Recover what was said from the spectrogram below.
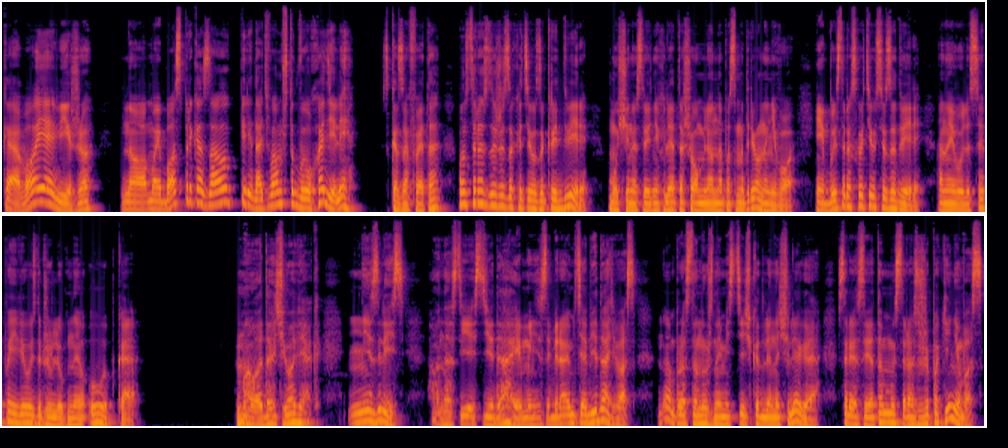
«Кого я вижу? Но мой босс приказал передать вам, чтобы вы уходили. Сказав это, он сразу же захотел закрыть дверь. Мужчина средних лет ошеломленно посмотрел на него и быстро схватился за дверь, а на его лице появилась дружелюбная улыбка. «Молодой человек, не злись. У нас есть еда, и мы не собираемся объедать вас. Нам просто нужно местечко для ночлега. С рассветом мы сразу же покинем вас.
